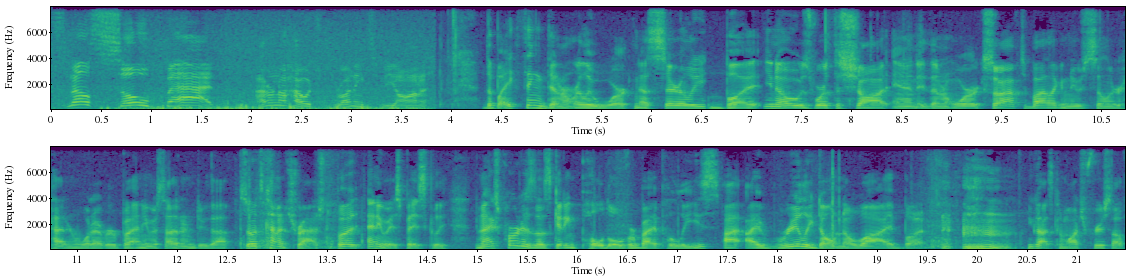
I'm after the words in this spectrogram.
smells so bad. I don't know how it's running to be honest. The bike thing didn't really work necessarily, but you know, it was worth a shot and it didn't work. So I have to buy like a new cylinder head and whatever. But anyways, I didn't do that. So it's kind of trashed. But anyways, basically, the next part is us getting pulled over by police. I, I really don't know why, but you guys can watch it for yourself.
